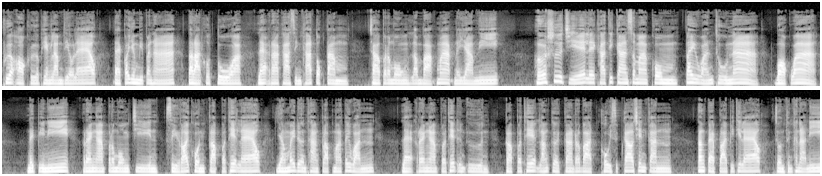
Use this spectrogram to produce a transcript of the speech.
เพื่อออกเรือเพียงลำเดียวแล้ว แต่ก็ยังมีปัญหาตลาดหดตัว และราคาสินค้าตกต่ำชาวประมงลำบากมากในยามนี้ เฮอชื่อเจียเลขาธิการสมาคมไต้หวันทูน่าบอกว่า ในปีนี้แรงงานประมงจีน 400 คนกลับประเทศแล้ว ยังไม่เดินทางกลับมาไต้หวัน และแรงงานประเทศอื่น ๆ กลับประเทศหลังเกิดการระบาดโควิด -19 เช่นกัน ตั้งแต่ปลายปีที่แล้วจนถึงขณะนี้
